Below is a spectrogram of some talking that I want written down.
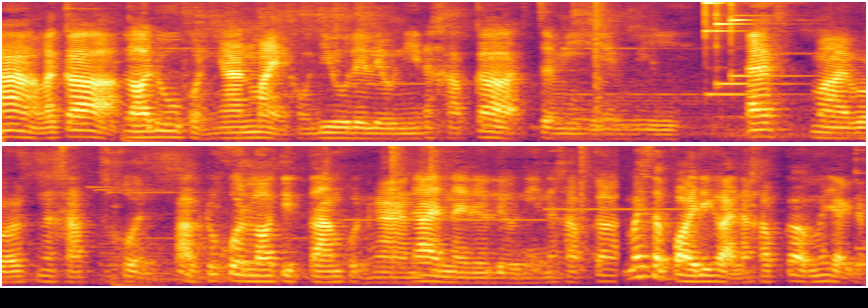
มาก แล้วก็รอดูผลงานใหม่ของดิวเร็วๆนี้นะครับ ก็จะมี MV F My Work นะครับทุกคน ฝากทุกคนรอติดตามผลงานได้ในเร็วๆนี้นะครับ ก็ไม่สปอยดีกว่านะครับ ก็ไม่อยากจะ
